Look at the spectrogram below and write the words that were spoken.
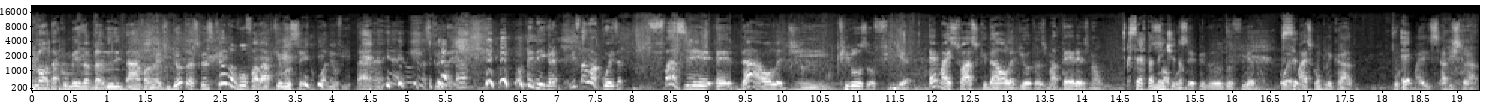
De volta com mesa pra dois. A gente tava falando aqui de outras coisas que eu não vou falar porque vocês não podem ouvir, tá? É, outras coisas aí. Ô, Peligra, me fala uma coisa. Fazer, é, dar aula de filosofia é mais fácil que dar aula de outras matérias, não? Certamente Só por não. ser filosofia? Ou é mais complicado? Porque é, É- mais abstrato?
